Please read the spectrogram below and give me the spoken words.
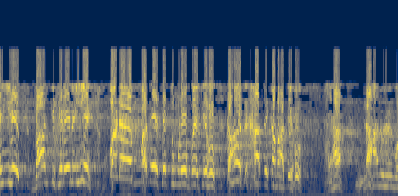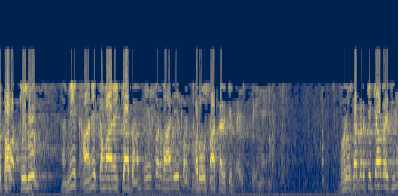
نہیں ہیں، بال بکھرے نہیں ہیں۔ بڑے مزے سے تم لوگ بیٹھے ہو، کہاں سے کھاتے کماتے ہو؟ ہاں، نہ متوقع ہمیں کھانے کمانے کیا تھا ہم اوپر والے پر بھروسہ کر کے بیٹھتے ہیں۔ بھروسہ کر کے کیا بیٹھے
